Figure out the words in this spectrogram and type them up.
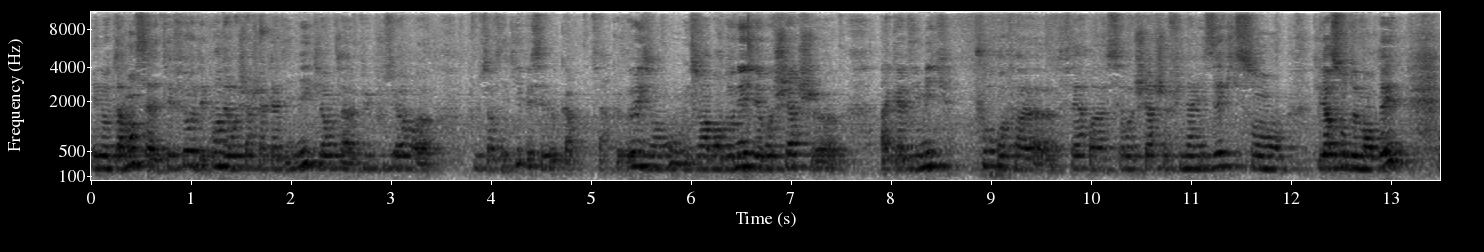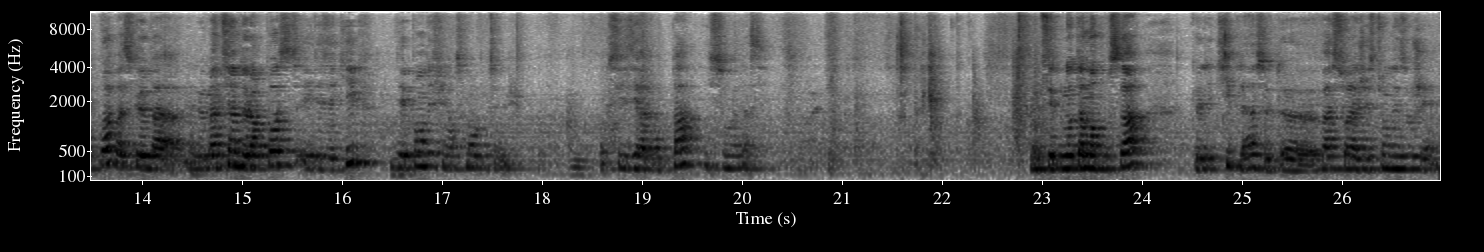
et notamment ça a été fait au dépend des recherches académiques, là on a vu plusieurs, euh, plusieurs équipes et c'est le cas. C'est-à-dire qu'eux, ils ont, ils ont abandonné des recherches euh, académiques pour faire ces recherches finalisées qui, leur sont demandées. Pourquoi? Parce que bah, le maintien de leur poste et des équipes dépend des financements obtenus. Donc s'ils n'y répondent pas, ils sont menacés. Donc c'est notamment pour ça que l'équipe euh, va sur la gestion des OGM.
